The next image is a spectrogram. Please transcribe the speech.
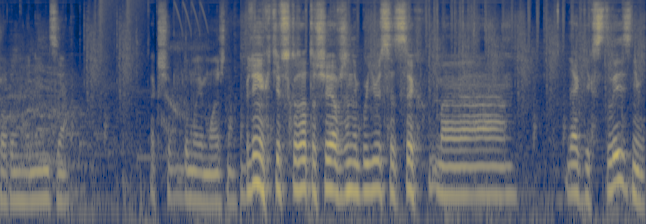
чорного ніндзя. Так що, думаю, можна. Блін, хотів сказати, що я вже не боюся цих. Е- як їх слизнів.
